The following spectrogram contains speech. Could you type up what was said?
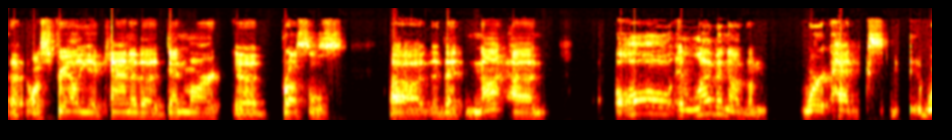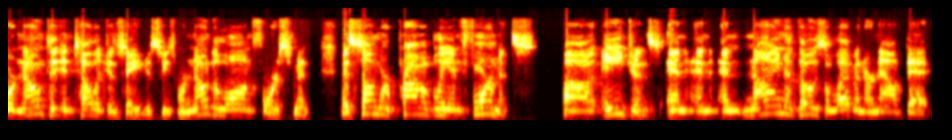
uh, Australia, Canada, Denmark, uh, Brussels, that not um, all 11 of them were had were known to intelligence agencies, were known to law enforcement, and some were probably informants, uh, agents, and and and nine of those 11 are now dead.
